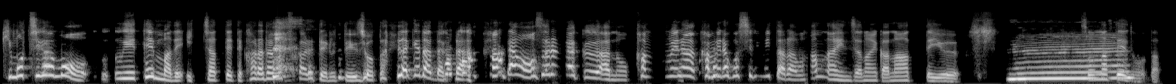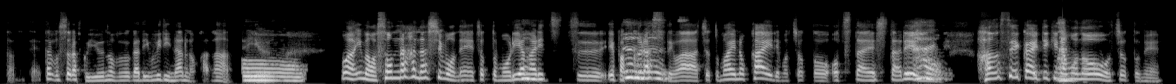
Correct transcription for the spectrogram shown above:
気持ちがもう上点まで行っちゃってて体が疲れてるっていう状態だけだったから、多分おそらくあのカメラ、カメラ越しに見たらわかんないんじゃないかなっていう、そんな程度だったので、多分おそらく U の部が DVD になるのかなっていうまあ今はそんな話もね、ちょっと盛り上がりつつ、やっぱクラスでは、ちょっと前の回でもちょっとお伝えした例の反省会的なものをちょっとね、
